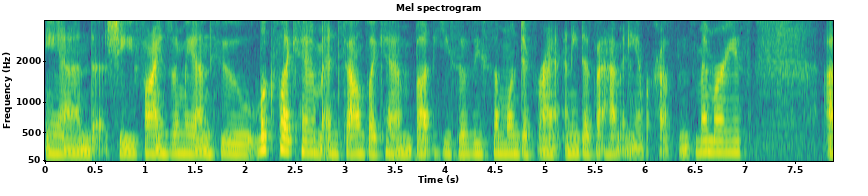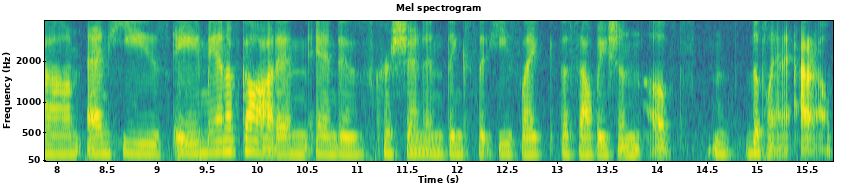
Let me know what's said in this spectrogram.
and she finds a man who looks like him and sounds like him, but he says he's someone different and he doesn't have any of her husband's memories. Um, and he's a man of God and, and is Christian and thinks that he's like the salvation of the planet. I don't know.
